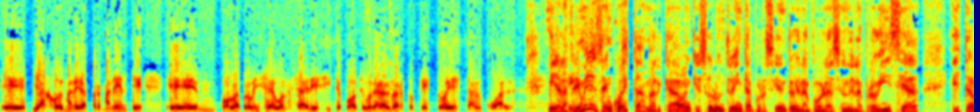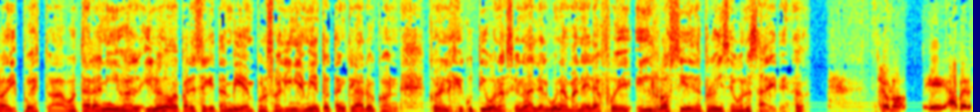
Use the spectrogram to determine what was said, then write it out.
eh, viajo de manera permanente eh, por la provincia de Buenos Aires y te puedo asegurar, Alberto, que esto es tal cual. Mira, las primeras encuestas marcaban que solo un 30% de la población de la provincia estaba dispuesto a votar a Aníbal y luego me parece que también por su alineamiento tan claro con, con el Ejecutivo Nacional, de alguna manera fue el Rossi de la provincia de Buenos Aires, ¿no? Yo no, eh, a ver,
